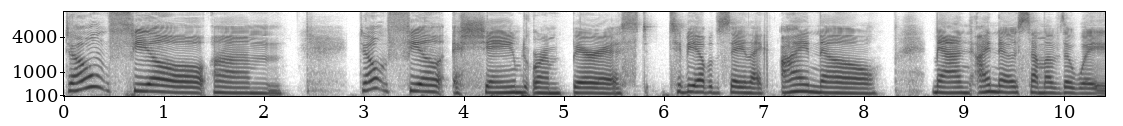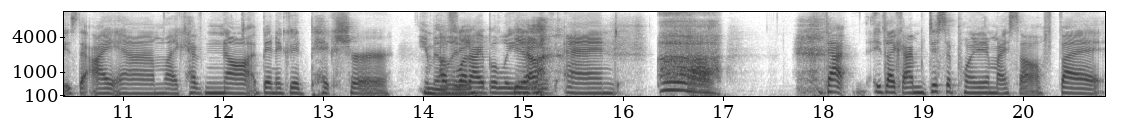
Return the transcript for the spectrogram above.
don't feel um, don't feel ashamed or embarrassed to be able to say like I know man I know some of the ways that I am like have not been a good picture Humility. of what I believe Yeah. and ah that like I'm disappointed in myself but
